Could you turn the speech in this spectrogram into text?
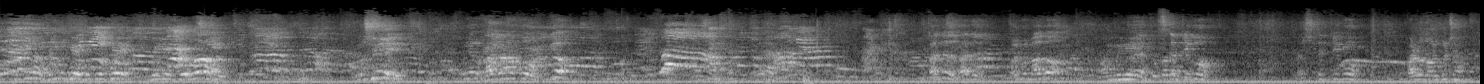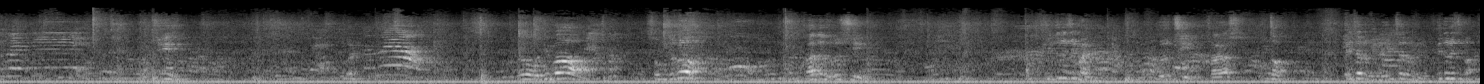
여기가 그렇게 그렇게 여기 들어가 그렇지. 손으로 가드하고 이겨. 가드 가드 얼굴 막어. 왕민이 그래, 스텝 뛰고. 스텝 뛰고. 발로 얼굴 차. 그렇지. 너 어디 봐손 들어. 가드 그렇지. 휘두르지 말고. 그렇지. 잘했어. 붙어. 일자로 밀어. 일자로 밀어. 휘두르지 마.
